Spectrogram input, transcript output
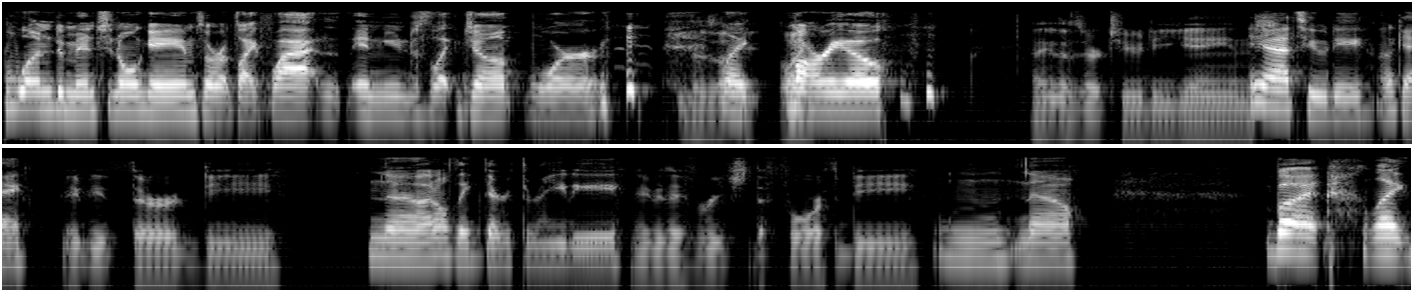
One dimensional games where it's like flat and, and you just like jump or There's like Mario. I think those are 2D games. Yeah, 2D. Okay. Maybe third D. No, I don't think they're 3D. Maybe they've reached the fourth D. Mm, no. But like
